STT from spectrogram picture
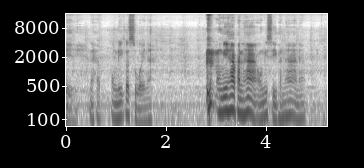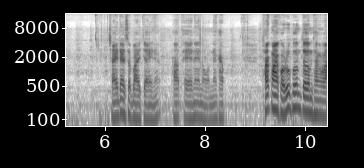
น่ห์นะครับองค์นี้ก็สวยนะองค์นี้ห้าพันห้าองค์นี้สี่พันห้านะครับใช้ได้สบายใจนะพาแท้แน่นอนนะครับ ทักมาขอรูปเพิ่มเติมทางไล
